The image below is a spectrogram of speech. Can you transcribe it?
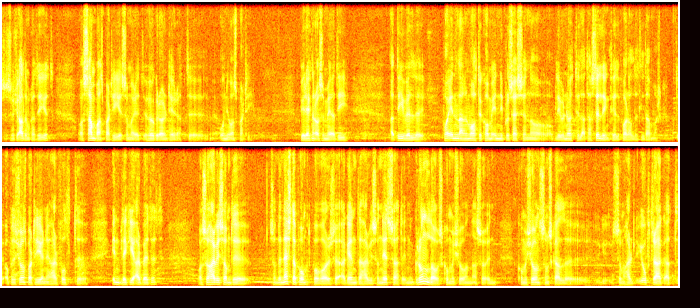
socialdemokratiet og Sambandspartiet som er et högerorienterat uh, unionsparti. Vi regner også med at de, at de vil på en eller annen måte komme inn i prosessen og, og blir nødt til å ta stilling til forholdet til Danmark. Opposisjonspartiene har fullt uh, innblikk i arbeidet, og så har vi som det, som det neste punkt på vår agenda har vi så nedsatt en grunnlovskommisjon, altså en kommission som skal som har i uppdrag att,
